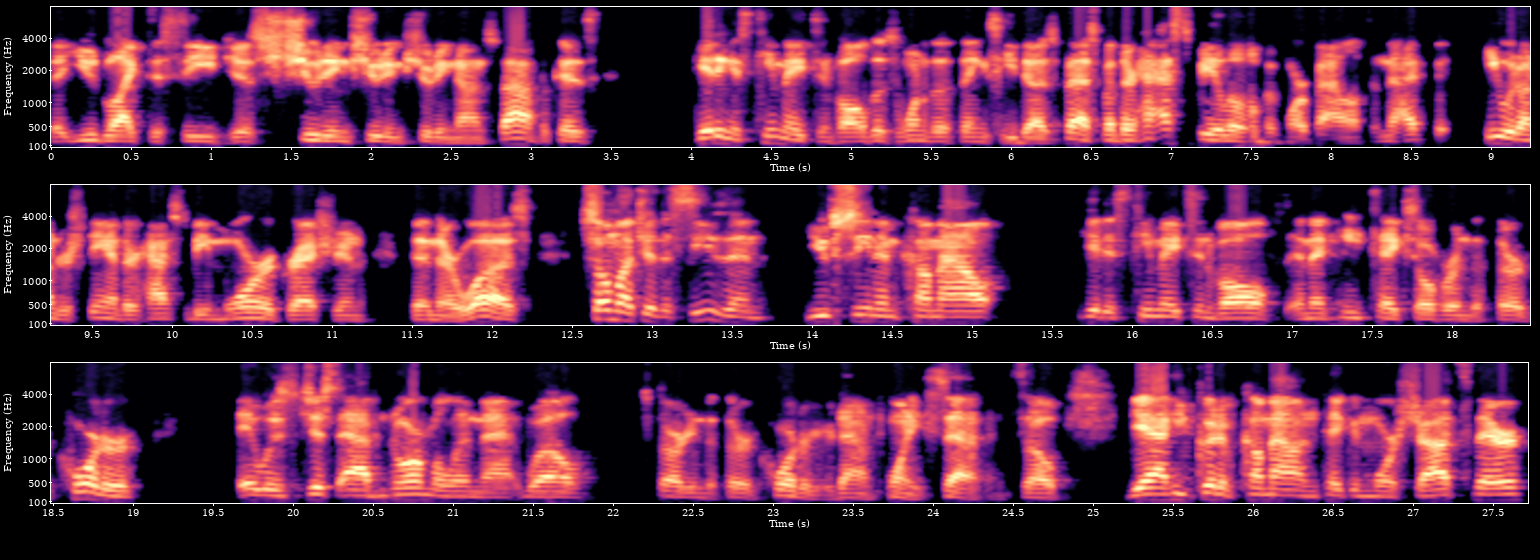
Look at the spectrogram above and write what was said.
that you'd like to see just shooting, shooting, shooting nonstop because getting his teammates involved is one of the things he does best. But there has to be a little bit more balance, and he would understand there has to be more aggression than there was. So much of the season, you've seen him come out, get his teammates involved, and then he takes over in the third quarter. It was just abnormal in that, well, starting the third quarter, you're down 27. So, yeah, he could have come out and taken more shots there.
